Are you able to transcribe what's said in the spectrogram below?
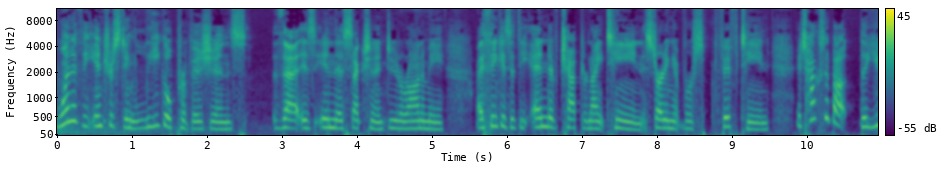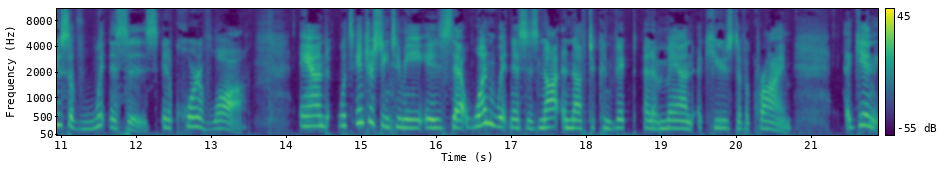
One of the interesting legal provisions that is in this section in Deuteronomy, I think, is at the end of chapter 19, starting at verse 15. It talks about the use of witnesses in a court of law. And what's interesting to me is that one witness is not enough to convict a man accused of a crime. Again,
